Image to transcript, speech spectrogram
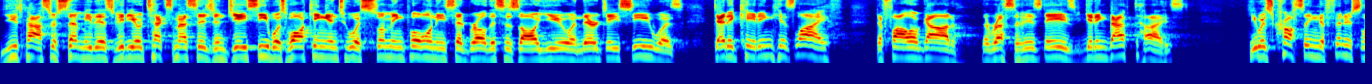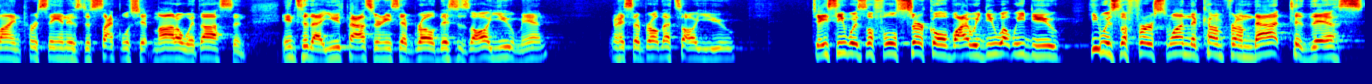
youth pastor sent me this video text message, and JC was walking into a swimming pool, and he said, Bro, this is all you. And there, JC was dedicating his life to follow God the rest of his days, getting baptized. He was crossing the finish line, per se, in his discipleship model with us and into that youth pastor. And he said, Bro, this is all you, man. And I said, Bro, that's all you. JC was the full circle of why we do what we do. He was the first one to come from that to this.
